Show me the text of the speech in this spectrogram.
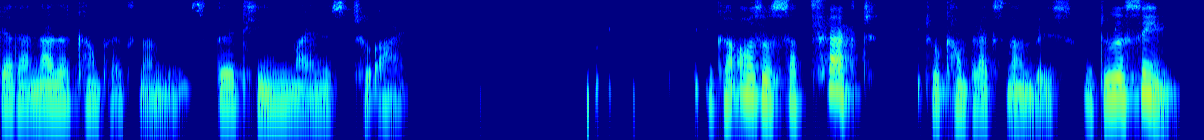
get another complex number. It's 13 minus 2i. You can also subtract two complex numbers. We do the same.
